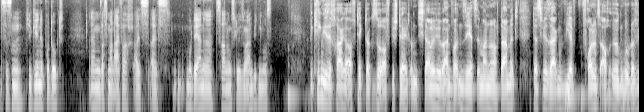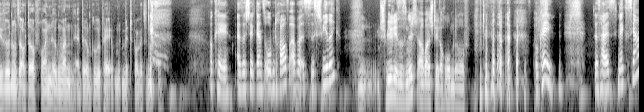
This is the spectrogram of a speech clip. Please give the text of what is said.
es ist ein Hygieneprodukt, ähm, was man einfach als, als moderne Zahlungslösung anbieten muss. Wir kriegen diese Frage auf TikTok so oft gestellt und ich glaube, wir beantworten sie jetzt immer nur noch damit, dass wir sagen, wir freuen uns auch irgendwo oder wir würden uns auch darauf freuen, irgendwann Apple und Google Pay mit, mit Pocket zu nutzen. Okay, also steht ganz oben drauf, aber es ist schwierig? Schwierig ist es nicht, aber es steht auch oben drauf. okay, das heißt nächstes Jahr?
